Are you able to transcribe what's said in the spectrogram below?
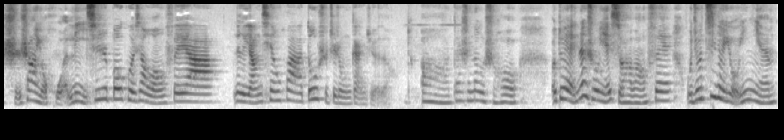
时尚有活力。其实包括像王菲啊，那个杨千嬅都是这种感觉的。啊，但是那个时候，哦对，那时候也喜欢王菲。我就记得有一年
